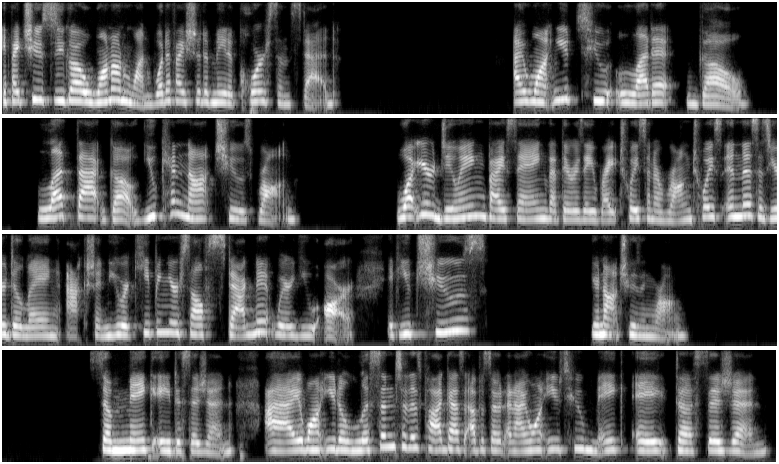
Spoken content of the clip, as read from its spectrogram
If I choose to go one on one, what if I should have made a course instead? I want you to let it go. Let that go. You cannot choose wrong. What you're doing by saying that there is a right choice and a wrong choice in this is you're delaying action. You are keeping yourself stagnant where you are. If you choose, you're not choosing wrong. So make a decision. I want you to listen to this podcast episode and I want you to make a decision.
